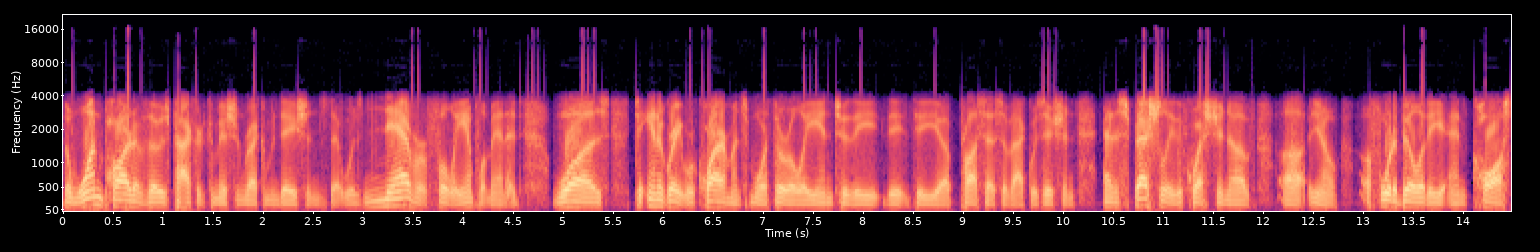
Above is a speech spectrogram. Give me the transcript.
The one part of those Packard Commission recommendations that was never fully implemented was to integrate requirements more thoroughly into the the, the uh, process of acquisition, and especially the question of uh, you know affordability and cost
